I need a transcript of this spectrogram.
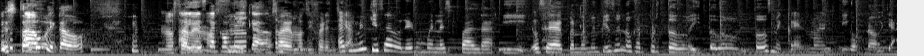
está Ah, bueno. No Ahí sabemos. está complicado. No sabemos A mí diferenciar. me empieza a doler un buen la espalda y, o sea, cuando me empiezo a enojar por todo y todo, todos me caen mal, digo, no, ya,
